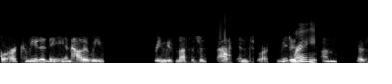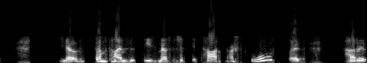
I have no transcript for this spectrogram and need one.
for our community, and how do we bring these messages back into our community? Right. Um, because you know sometimes these messages get taught in our schools, but how do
